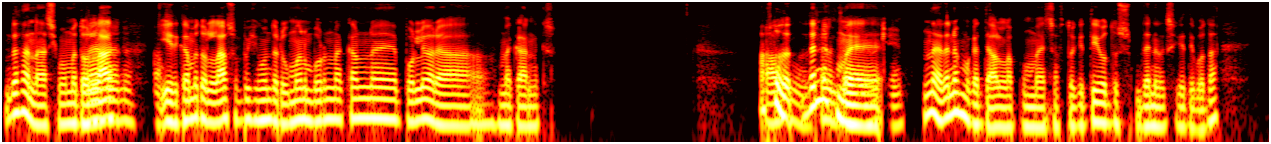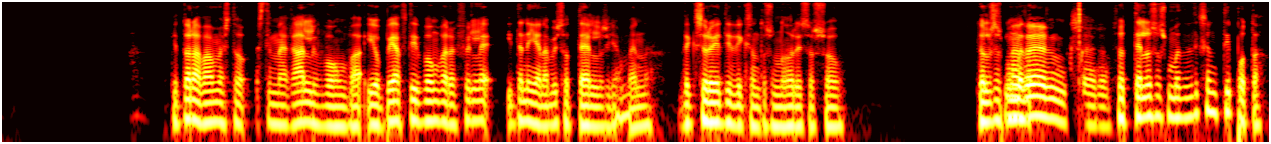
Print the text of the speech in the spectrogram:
Δεν θα είναι άσχημο. Με το ναι, la... ναι, ναι. Ειδικά με το λάσο που έχει Wonder Woman μπορούν να κάνουν πολύ ωραία mechanics. Αυτό δεν έχουμε. Ναι, δεν έχουμε κάτι άλλο να πούμε σε αυτό, γιατί όντως δεν έδειξε και τίποτα. Και τώρα πάμε στο, στη μεγάλη βόμβα, η οποία αυτή η βόμβα, ρε φίλε, ήταν για να μπει στο τέλος για μένα. Δεν ξέρω γιατί δείξαν τόσο νωρίς το show. Στο τέλος, ας πούμε. Ναι, δεν ξέρω. Στο τέλος, ας πούμε, δεν δείξαν τίποτα.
